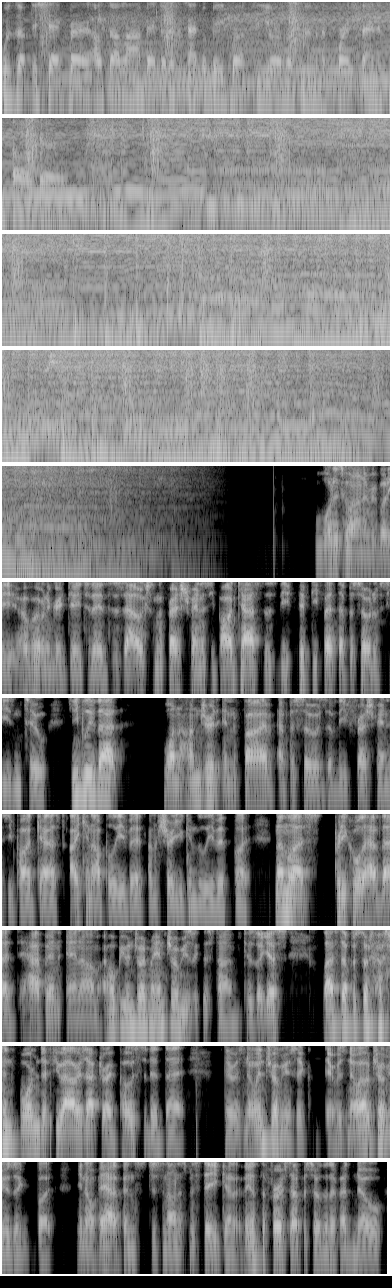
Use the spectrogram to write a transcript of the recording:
What's up, this Shaq Barrett, outside linebacker of the Tampa Bay Bucks, and you're listening to the Fresh Fantasy Podcast. Is going on, everybody? I hope you're having a great day today. This is Alex from the Fresh Fantasy Podcast. This is the 55th episode of season two. Can you believe that? 105 episodes of the Fresh Fantasy Podcast. I cannot believe it. I'm sure you can believe it, but nonetheless, pretty cool to have that happen. And um, I hope you enjoyed my intro music this time because I guess last episode I was informed a few hours after I posted it that there was no intro music, there was no outro music, but you know, it happens. Just an honest mistake. And I think it's the first episode that I've had no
